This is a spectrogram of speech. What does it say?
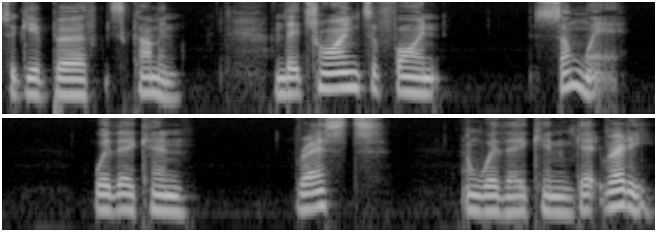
to give birth is coming. And they're trying to find somewhere where they can rest and where they can get ready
